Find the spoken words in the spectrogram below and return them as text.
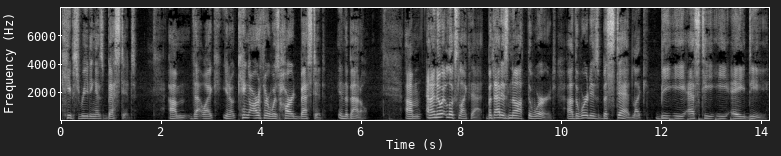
keeps reading as bested. Um, that like you know King Arthur was hard bested in the battle. Um, and I know it looks like that, but that is not the word. Uh, the word is bested, like B E S T E A D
